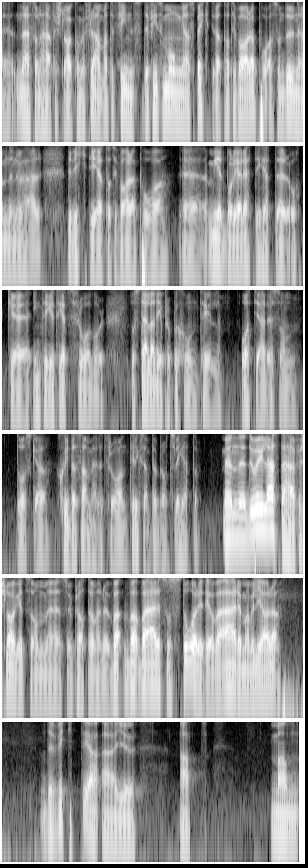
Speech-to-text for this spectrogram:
Eh, när sådana här förslag kommer fram att det finns, det finns många aspekter att ta tillvara på som du nämner nu här det viktiga är att ta tillvara på eh, medborgerliga rättigheter och eh, integritetsfrågor och ställa det i proportion till åtgärder som då ska skydda samhället från till exempel brottslighet. Men eh, du har ju läst det här förslaget som, eh, som vi pratar om här nu. Va, va, vad är det som står i det och vad är det man vill göra? Det viktiga är ju att man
